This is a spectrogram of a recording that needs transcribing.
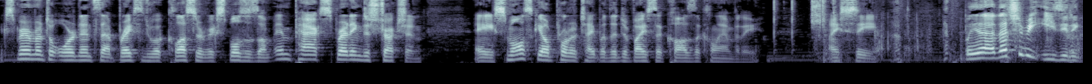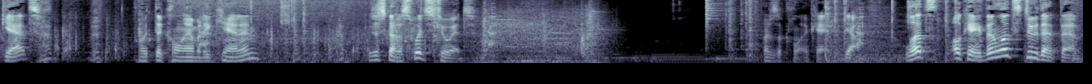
Experimental ordnance that breaks into a cluster of explosives on impact, spreading destruction. A small-scale prototype of the device that caused the calamity. I see. But yeah, that should be easy to get with the Calamity Cannon. We just gotta switch to it. Where's the okay? Yeah, let's okay. Then let's do that then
